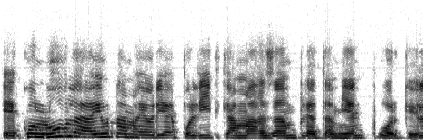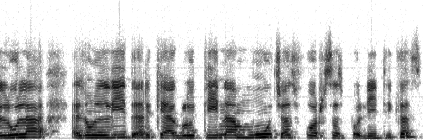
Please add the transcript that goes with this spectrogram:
Eh, con Lula hay una mayoría política más amplia también, porque Lula es un líder que aglutina muchas fuerzas políticas,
